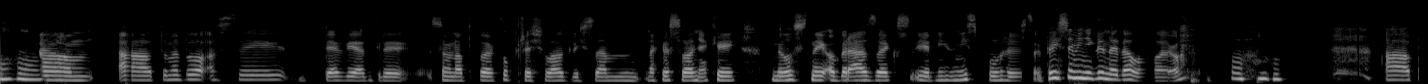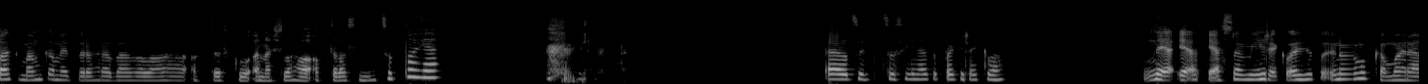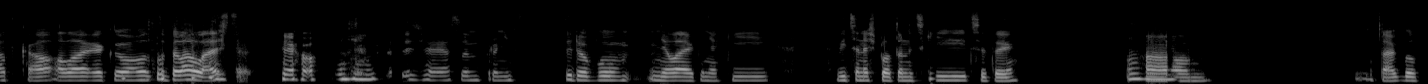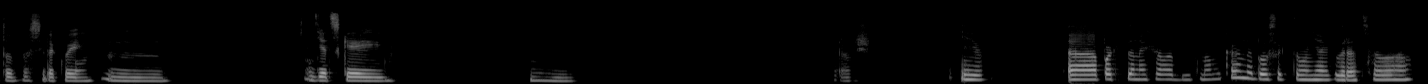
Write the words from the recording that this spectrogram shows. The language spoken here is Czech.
Mm-hmm. Um, a to mi bylo asi devět, kdy jsem na to jako přešla, když jsem nakreslila nějaký milostný obrázek z jedný z mých spolužečců, který se mi nikdy nedala, jo. A pak mamka mi prohrabávala aktovku a našla ho a ptala se mě, co to je. A co, co jsi jí na to pak řekla? Já, já, já jsem jí řekla, že to je jenom kamarádka, ale jako to byla lež, jo. Uh-huh. Protože já jsem pro ní v tu dobu měla jako nějaký více než platonický city. Uh-huh. A tak byl to prostě takový mm, dětský mm, proč. Jo. A pak to nechala být mamka, nebo se k tomu nějak vracela?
